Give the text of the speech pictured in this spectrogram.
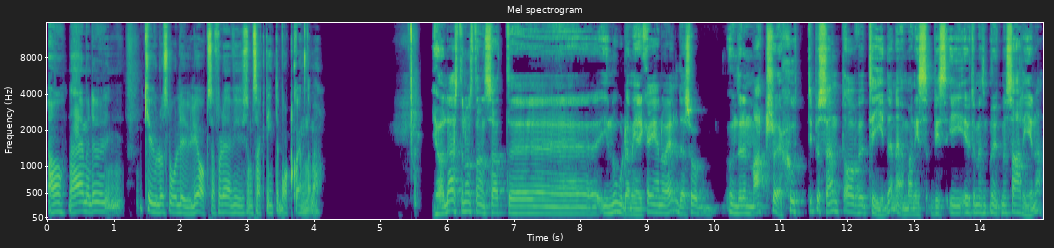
Ja, nej, men det är kul att slå Luleå också, för det är vi ju som sagt inte bortskämda med. Jag läste någonstans att eh, i Nordamerika i NHL, där så under en match så är 70 procent av tiden är man i, i, ute, med, ut med sargerna.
